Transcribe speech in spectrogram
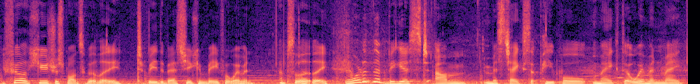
you feel a huge responsibility to be the best you can be for women. Absolutely. What are the biggest um, mistakes that people make, that women make,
